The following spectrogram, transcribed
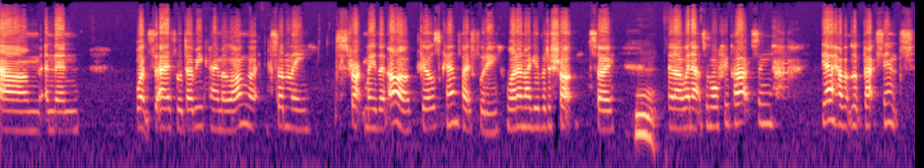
Um, and then once the AFLW came along, it suddenly struck me that oh, girls can play footy. Why don't I give it a shot? So yeah. then I went out to Morphy Parks and yeah, haven't looked back since.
